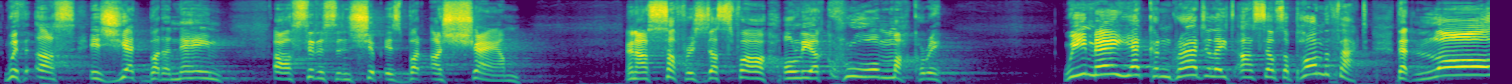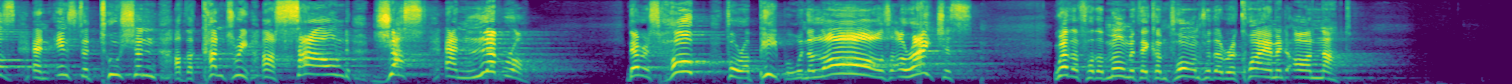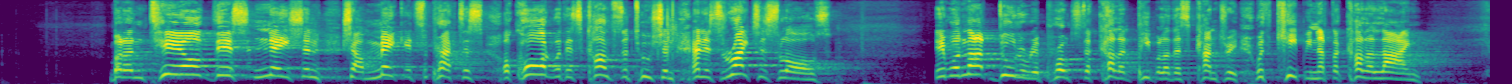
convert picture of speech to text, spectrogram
with us is yet but a name, our citizenship is but a sham, and our suffrage thus far only a cruel mockery. We may yet congratulate ourselves upon the fact that laws and institution of the country are sound, just, and liberal. There is hope for a people when the laws are righteous, whether for the moment they conform to the requirement or not. But until this nation shall make its practice accord with its constitution and its righteous laws, it will not do to reproach the colored people of this country with keeping up the color line.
